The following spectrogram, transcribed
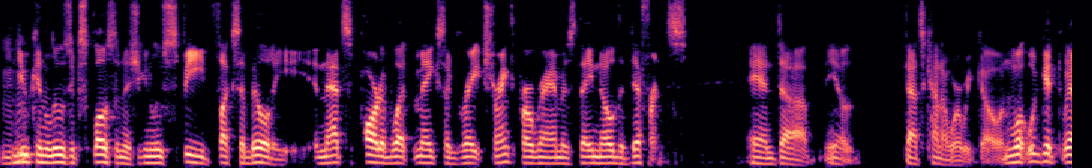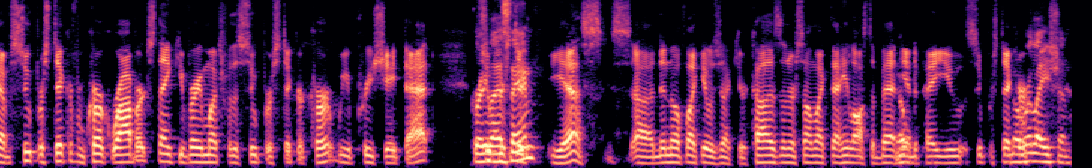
you can lose explosiveness, you can lose speed, flexibility. And that's part of what makes a great strength program is they know the difference. And uh, you know, that's kind of where we go. And what we get, we have a super sticker from Kirk Roberts. Thank you very much for the super sticker, Kirk. We appreciate that. Great Super last stick- name. Yes. Uh, didn't know if like it was like your cousin or something like that. He lost a bet and he had to pay you a super No sticker. relation.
